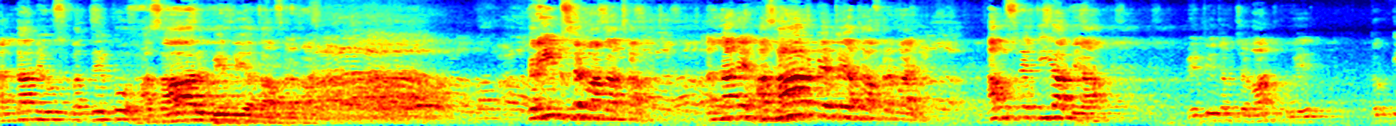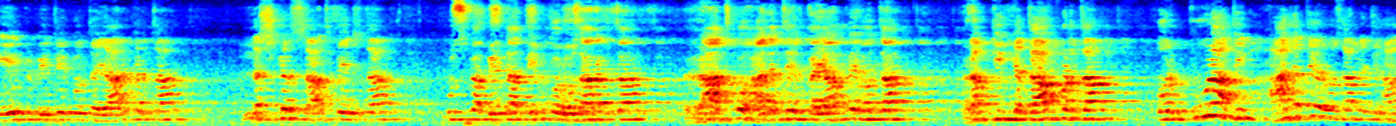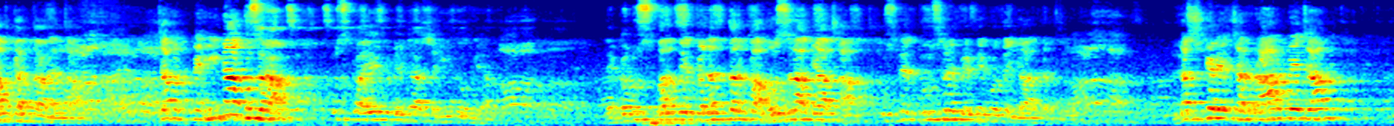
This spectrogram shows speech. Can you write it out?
अल्लाह ने उस बंदे को हज़ार बेटे अता फरमाए करीम से मांगा था। अल्लाह ने हज़ार बेटे अता फरमाए अब उसने दिया गया बेटे जब जवान हुए तो एक बेटे को तैयार करता, लश्कर साथ भेजता, उसका बेटा दिन को रोजा रखता, रात को हालत कयाम में होता, रब की किताब पढ़ता और पूरा दिन हालत रोजा में जिहाद करता रहता। जब महीना गुजरा, उसका एक बेटा शहीद हो गया। लेकिन उस बंदे कलंदर का हौसला क्या था? उसने दूसरे बेटे को तैयार कर दिया। लश्कर जर्रार में जा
